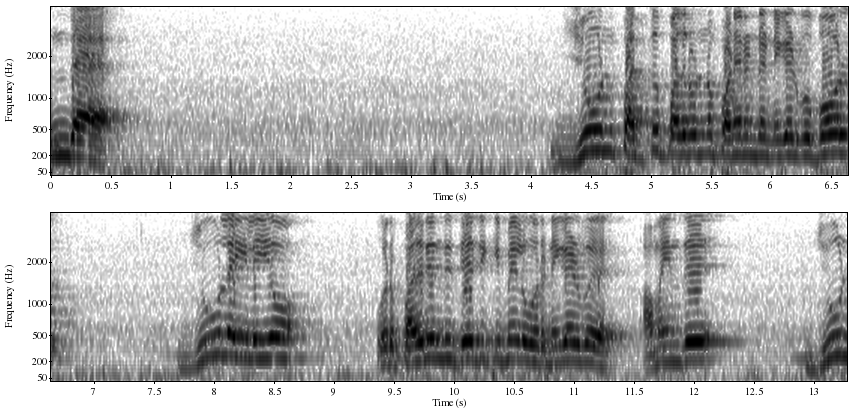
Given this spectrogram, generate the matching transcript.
இந்த ஜூன் பத்து பதினொன்று பன்னிரெண்டு நிகழ்வு போல் ஜூலையிலையும் ஒரு பதினைந்து தேதிக்கு மேல் ஒரு நிகழ்வு அமைந்து ஜூன்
